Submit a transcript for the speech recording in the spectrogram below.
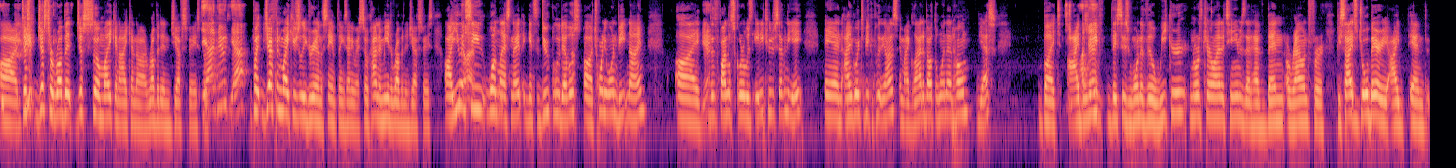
Uh, just just to rub it, just so Mike and I can uh, rub it in Jeff's face. But, Yeah, dude. Yeah. but Jeff and Mike usually agree on the same things anyway, so kind of me to rub it in Jeff's face. Uh, UNC won last night against the Duke Blue Devils. Uh, twenty-one beat nine. Uh, Yeah. the final score was eighty-two to seventy-eight. And I'm going to be completely honest. Am I glad about the win at home? Yes. But I believe this is one of the weaker North Carolina teams that have been around for. Besides Joel Berry, I and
